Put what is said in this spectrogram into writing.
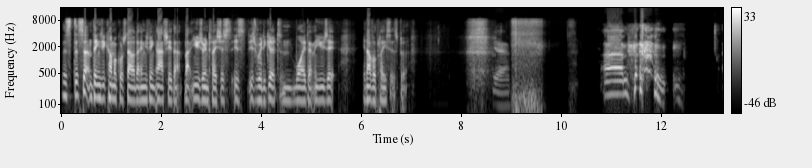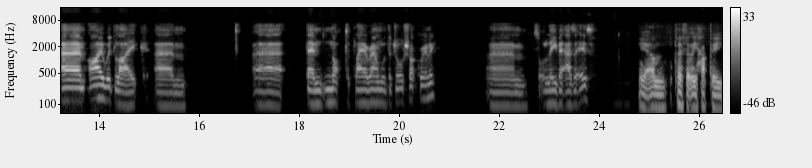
there's there's certain things you come across nowadays, and you think actually that, that user interface is, is is really good, and why don't they use it in other places? But Yeah. Um, um, I would like um, uh, them not to play around with the DualShock really. Um, sort of leave it as it is. Yeah, I'm perfectly happy.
